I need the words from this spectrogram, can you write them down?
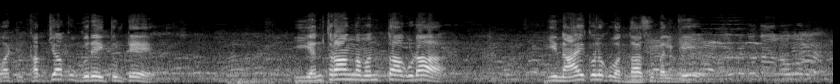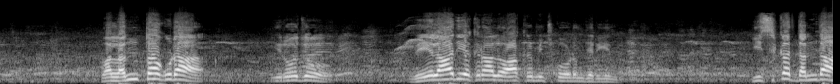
వాటి కబ్జాకు గురవుతుంటే ఈ యంత్రాంగం అంతా కూడా ఈ నాయకులకు వత్తాసు పలికి వాళ్ళంతా కూడా ఈరోజు వేలాది ఎకరాలు ఆక్రమించుకోవడం జరిగింది. ఇసుక దందా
